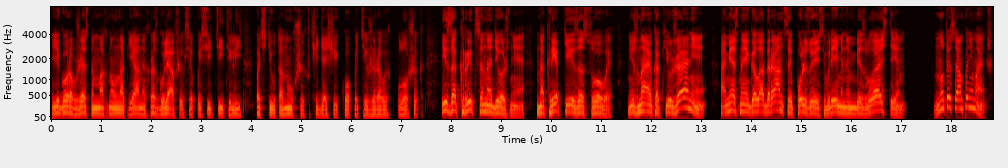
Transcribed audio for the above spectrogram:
Егоров жестом махнул на пьяных, разгулявшихся посетителей, почти утонувших в чадящей копоти жировых плошек. И закрыться надежнее, на крепкие засовы. Не знаю, как южане, а местные голодранцы, пользуясь временным безвластием, ну ты сам понимаешь.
